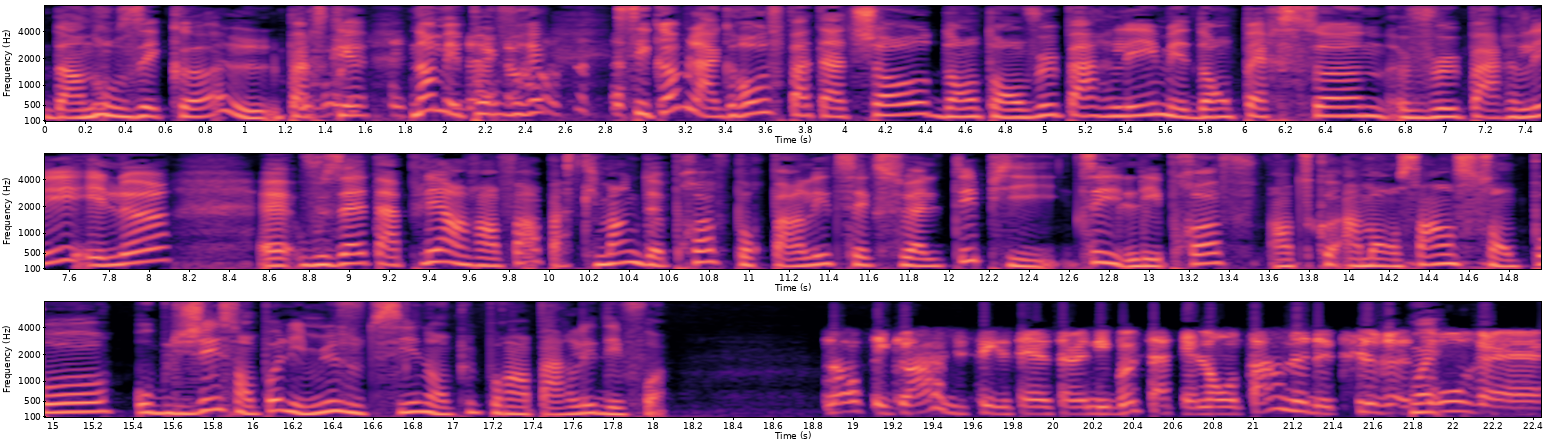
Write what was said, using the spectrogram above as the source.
dans nos écoles. Parce que, non, mais pour vrai, c'est comme la grosse patate chaude dont on veut parler, mais dont personne veut parler. Et là, euh, vous êtes appelé en renfort parce qu'il manque de profs pour parler de sexualité. Puis, tu sais, les profs, en tout cas, à mon sens, sont pas obligés, sont pas les mieux outillés non plus pour en parler des fois. Non, c'est clair. C'est un débat que ça fait longtemps, là, depuis le retour euh,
